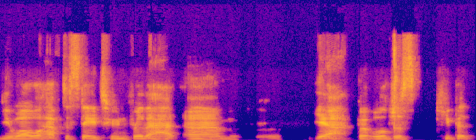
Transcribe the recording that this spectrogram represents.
you all will have to stay tuned for that. Um, Mhm. yeah, but we'll just keep it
